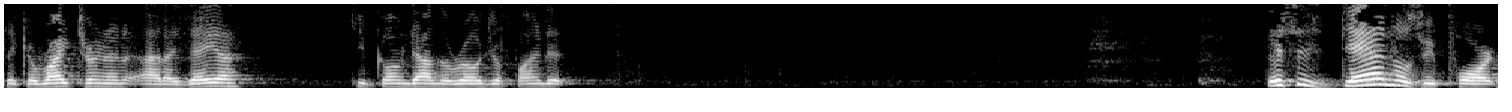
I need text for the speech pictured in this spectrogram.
Take a right turn at Isaiah. Keep going down the road, you'll find it. This is Daniel's report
